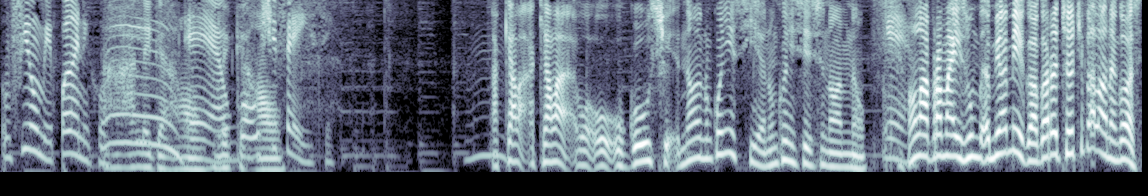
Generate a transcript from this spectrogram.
O filme Pânico. Ah, legal, É, o legal. Ghostface. Aquela, aquela, o, o- Ghost. Não, eu não conhecia, não conhecia esse nome, não. É. Vamos lá pra mais um. Meu amigo, agora deixa eu te falar um negócio.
